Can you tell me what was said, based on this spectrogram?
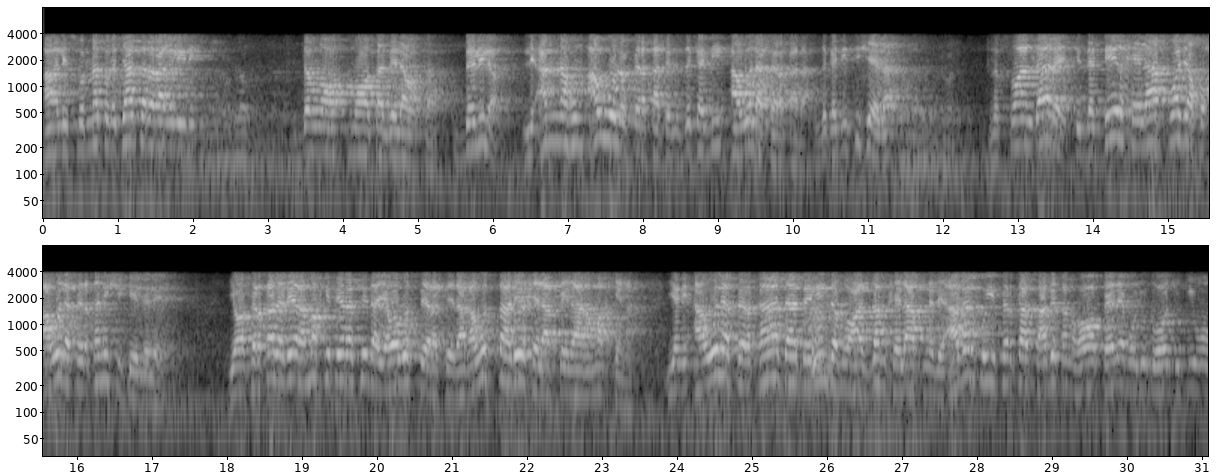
اهل سنت او چا سره راغلي دي د معتزله سره دلیل لانهم اول فرقه زکه دی اوله فرقه ده زکه دی څه شه ده نو سوال دار چې د ډیر خلاف وجه خو اوله فرقه نشي کېدلې یو فرقه د ډیره مخ کې تیر رسیدا یو وست تیر رسیدا هغه وست ډیر خلاف کېدا مخ کې نه یعنی اوله فرقه دا دلیل د معظم خلاف نه دی اگر کوئی فرقه سابقا هو پہلے موجود ہو چکی ہو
